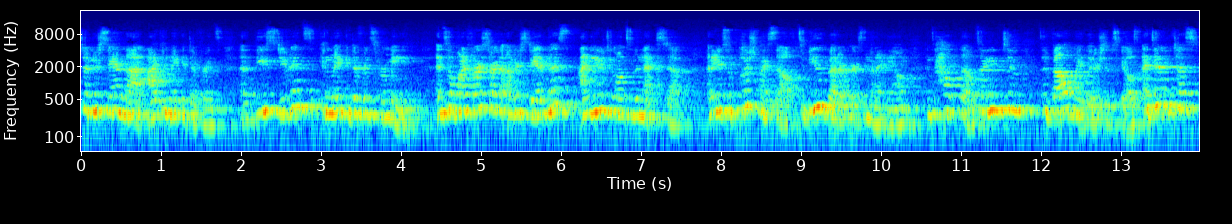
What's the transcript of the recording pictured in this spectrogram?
to understand that I can make a difference, and these students can make a difference for me. And so when I first started to understand this, I needed to go on to the next step. I needed to push myself to be the better person that I am and to help them. So I needed to develop my leadership skills. I didn't just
